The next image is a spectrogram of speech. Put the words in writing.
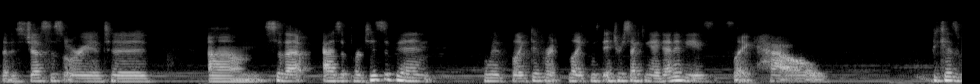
that is justice oriented um so that as a participant with like different like with intersecting identities it's like how because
